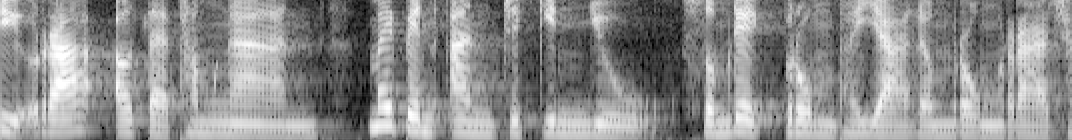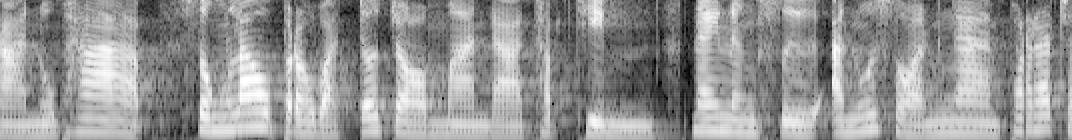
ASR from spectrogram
จิระเอาแต่ทำงาน ไม่เป็นอันจะกินอยู่ สมเด็จกรมพยาดำรงราชานุภาพ ทรงเล่าประวัติเจ้าจอมมารดาทับทิม ในหนังสืออนุสรณ์งานพระราช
